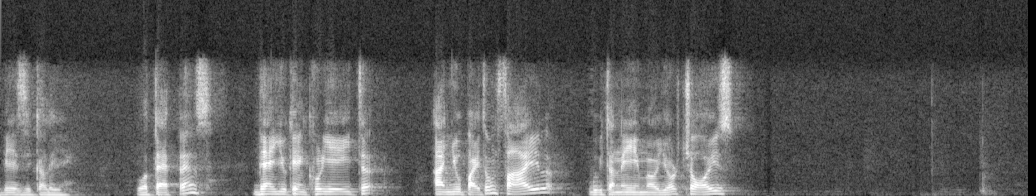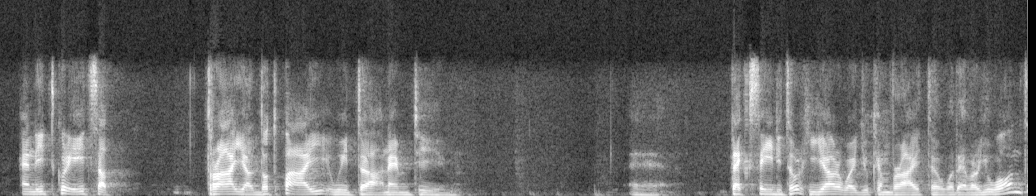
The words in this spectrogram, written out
basically what happens. Then you can create a new Python file with a name of your choice. And it creates a trial.py with an empty uh, text editor here where you can write uh, whatever you want.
